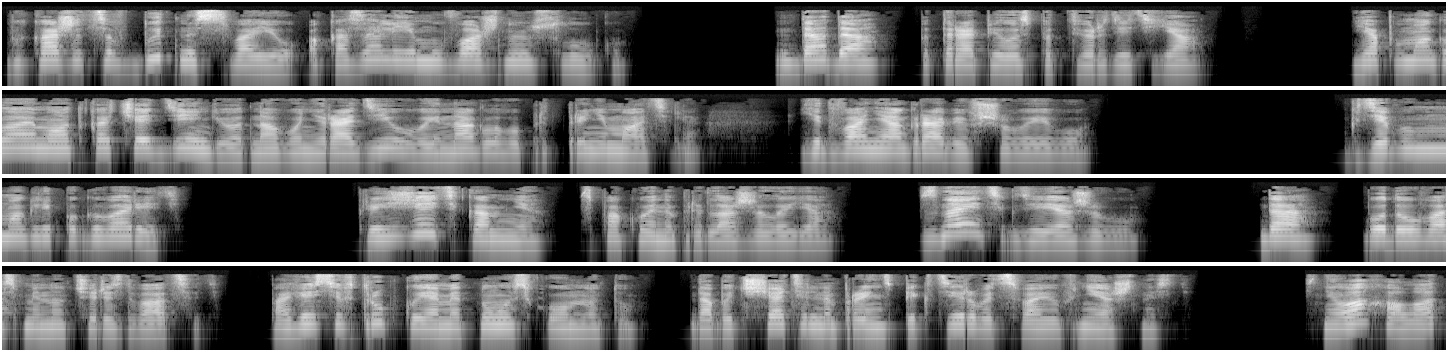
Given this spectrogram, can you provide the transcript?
«Вы, кажется, в бытность свою оказали ему важную услугу». «Да-да», — поторопилась подтвердить я. Я помогла ему откачать деньги у одного нерадивого и наглого предпринимателя, едва не ограбившего его. Где бы мы могли поговорить? «Приезжайте ко мне», — спокойно предложила я. «Знаете, где я живу?» «Да, буду у вас минут через двадцать». Повесив трубку, я метнулась в комнату, дабы тщательно проинспектировать свою внешность. Сняла халат,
